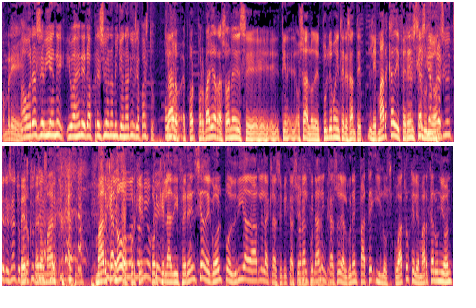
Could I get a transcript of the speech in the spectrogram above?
Hombre. Ahora se viene y va a generar presión a Millonarios y a Pasto. ¿o Claro, no? eh, por, por varias razones, eh, eh, tiene, o sea, lo de Tulio es muy interesante. Le marca diferencia Es que al siempre Unión. ha sido interesante, pero, pero marca, marca ¿Usted está no, porque, mí porque la diferencia de gol podría darle la clasificación al final en caso de algún empate y los cuatro que le marca al Unión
